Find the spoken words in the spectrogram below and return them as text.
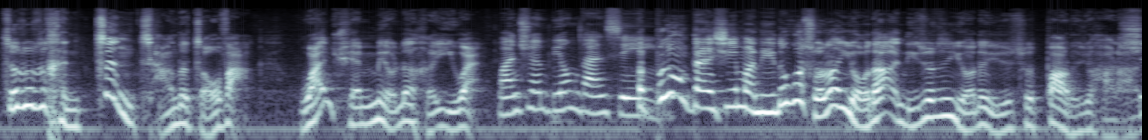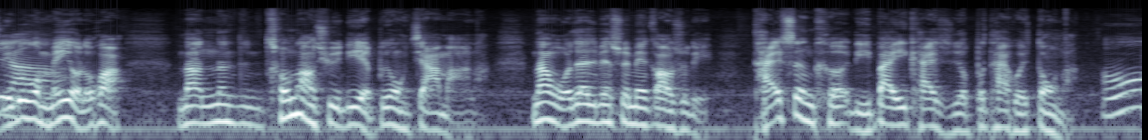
这都是很正常的走法。完全没有任何意外，完全不用担心，不用担心嘛。你如果手上有的，你就是有的，你就说抱着就好了。啊、你如果没有的话，那那冲上去你也不用加码了。那我在这边顺便告诉你，台盛科礼拜一开始就不太会动了。哦，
